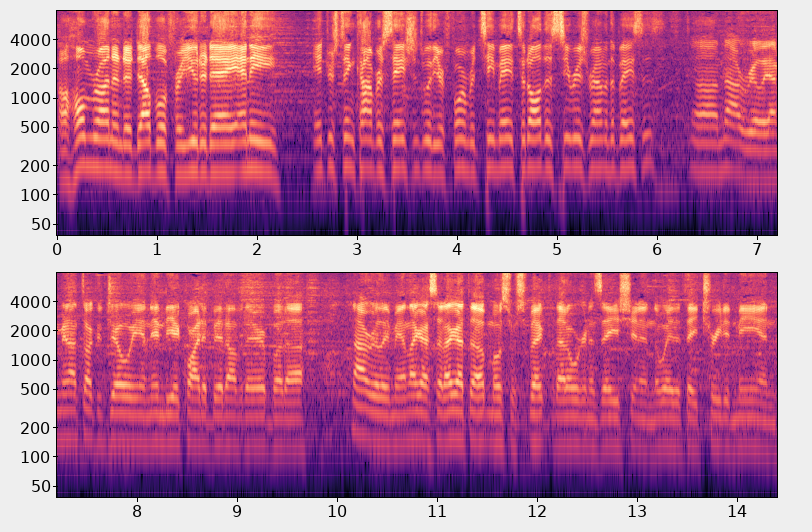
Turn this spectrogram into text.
A home run and a double for you today. Any interesting conversations with your former teammates at all this series round of the bases? Uh, not really. I mean, I talked to Joey in India quite a bit over there, but uh, not really, man. Like I said, I got the utmost respect for that organization and the way that they treated me and,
